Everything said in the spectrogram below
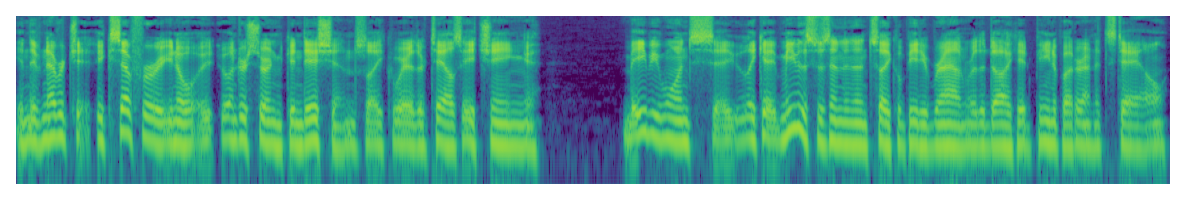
and they've never, ch- except for, you know, under certain conditions, like where their tail's itching. Maybe once, like maybe this was in an Encyclopedia Brown where the dog had peanut butter on its tail.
